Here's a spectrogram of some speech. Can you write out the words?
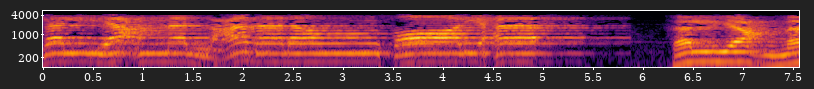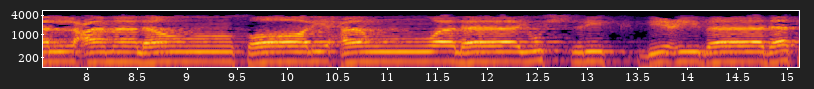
فليعمل فَلْيَعْمَلْ عملا صالحا. عملا صالحا ولا يشرك بعبادة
